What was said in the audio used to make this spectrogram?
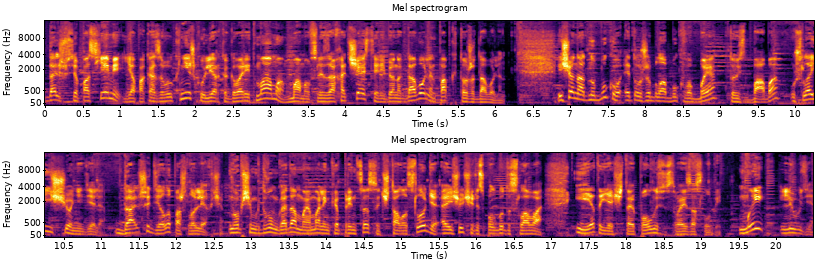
дальше все по схеме, я показываю книжку, Лерка говорит «мама», мама в слезах от счастья, ребенок доволен, папка тоже доволен. Еще на одну букву, это уже была буква «Б», то есть «баба», ушла еще неделя. Дальше дело пошло легче. В общем, к двум годам моя маленькая принцесса читала слоги, а еще через полгода слова. И это я считаю полностью своей заслугой. Мы, люди,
